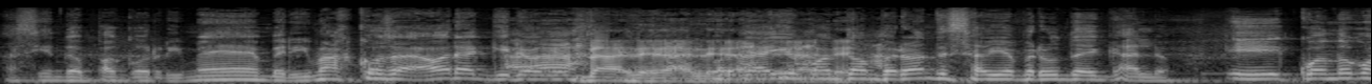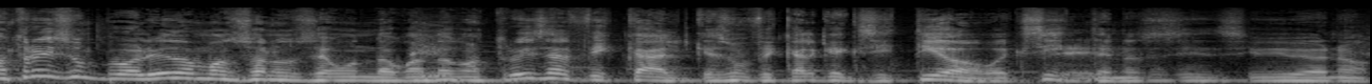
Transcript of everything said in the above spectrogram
haciendo Paco Remember y más cosas. Ahora quiero Ah, que... dale, dale, Porque dale, hay un dale. montón, pero antes había pregunta de Calo. Eh, cuando construís un, volviendo a Monzón un segundo, cuando construís al fiscal, que es un fiscal que existió o existe, no sé si, si vive o no.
